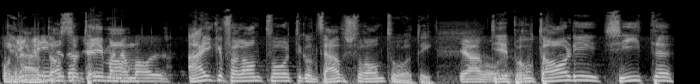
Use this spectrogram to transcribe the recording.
Und genau, finde, das ist das Thema Eigenverantwortung und Selbstverantwortung. Jawohl. Die brutale Seite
